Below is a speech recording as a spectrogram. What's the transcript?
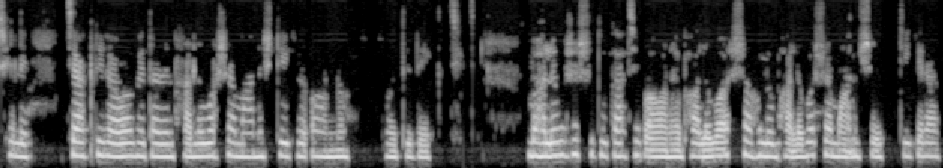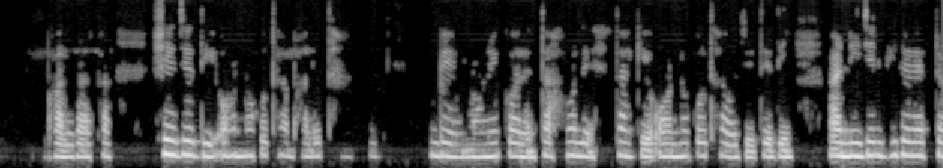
ছেলে চাকরির অভাবে তাদের ভালোবাসা মানুষটিকে অন্য হতে দেখছে। ভালোবাসা শুধু কাছে পাওয়া নয়, ভালোবাসা হলো ভালোবাসা মানুষের টিকে রাখ, ভালো রাখা। সে যদি অন্য কোথাও ভালো থাকবে মনে করেন তাহলে তাকে অন্য কোথাও যেতে দিন আর নিজের ভিতরে একটা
